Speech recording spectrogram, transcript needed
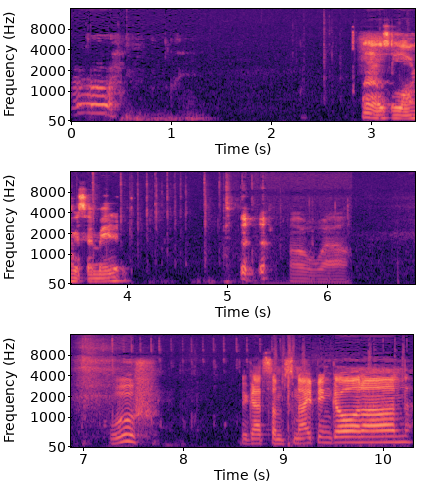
Oh. That was the longest I made it. Oh wow. Oof. We got some sniping going on.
